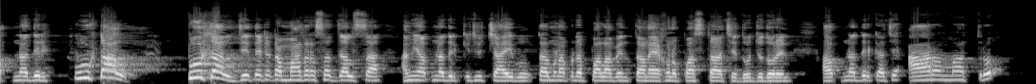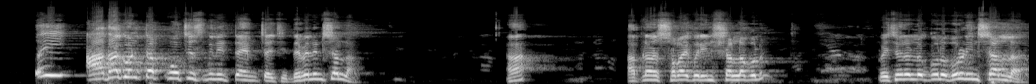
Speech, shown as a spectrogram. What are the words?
আপনাদের টোটাল টোটাল যেতে এটা একটা মাদ্রাসার জালসা আমি আপনাদের কিছু চাইব। তার মানে আপনারা পালাবেন তা না এখনও পাঁচটা আছে ধৈর্য ধরেন। আপনাদের কাছে আর মাত্র ওই আধা ঘণ্টা পঁচিশ মিনিট টাইম চাইছি। দেবেন ইনশাল্লাহ? হ্যাঁ? আপনারা সবাই করে ইনশাল্লাহ বলুন। পেছনের লোকগুলো বলুন ইনশাল্লাহ।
